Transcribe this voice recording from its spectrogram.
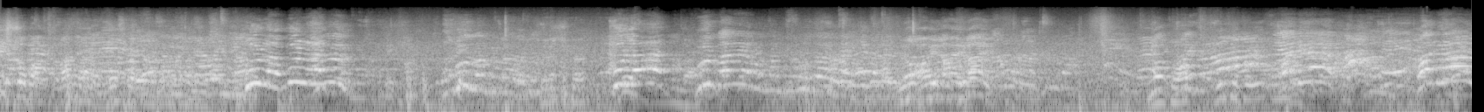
Şiş topu attı lan. Vur lan vur lan. Vur lan. Vur lan. Vur ya vur lan. Vur lan. Hayır hayır hayır. Yok hayır. Hadi ya. Hadi lan.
